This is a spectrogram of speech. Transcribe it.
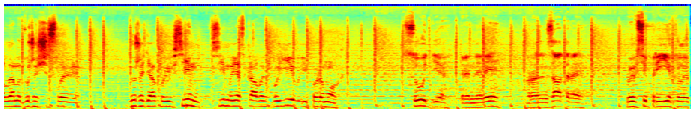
але ми дуже щасливі. Дуже дякую всім, всім яскравих боїв і перемог. судді, тренери, організатори. Ви всі приїхали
